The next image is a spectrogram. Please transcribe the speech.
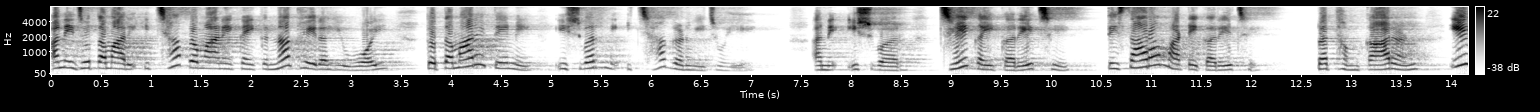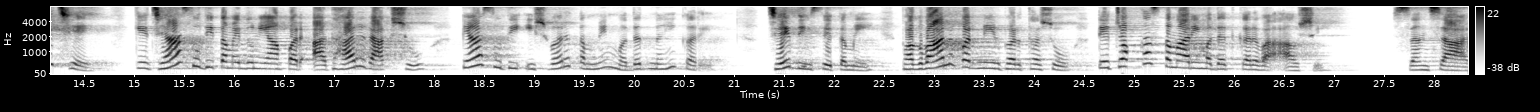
અને જો તમારી ઈચ્છા પ્રમાણે કંઈક ન થઈ રહ્યું હોય, તો તમારે તેને ઈશ્વરની ઈચ્છા ગણવી જોઈએ. અને ઈશ્વર જે કંઈ કરે છે, તે સારા માટે કરે છે. પ્રથમ કારણ એ છે કે જ્યાં સુધી તમે દુનિયા પર આધાર રાખશો, ત્યાં સુધી ઈશ્વર તમને મદદ નહીં કરે. જે દિવસે તમે ભગવાન પર નિર્ભર થશો, તે ચોક્કસ તમારી મદદ કરવા આવશે. સંસાર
